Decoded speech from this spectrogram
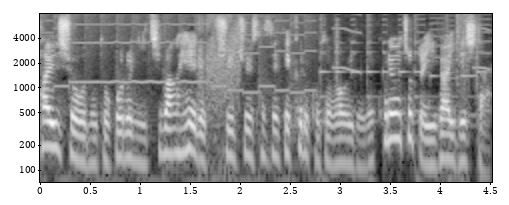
大将のところに一番兵力集中させてくることが多いので、これはちょっと意外でした。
